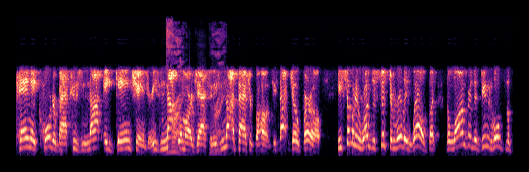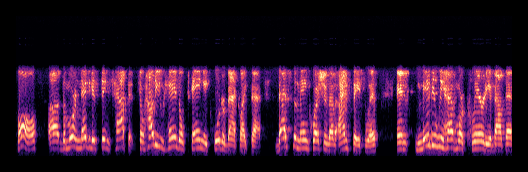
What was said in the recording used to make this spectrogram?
paying a quarterback who's not a game changer. He's not Right. Lamar Jackson. He's not Patrick Mahomes. He's not Joe Burrow. He's someone who runs the system really well, but the longer the dude holds the ball, uh, the more negative things happen. So how do you handle paying a quarterback like that? That's the main question that I'm faced with. And maybe we have more clarity about that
